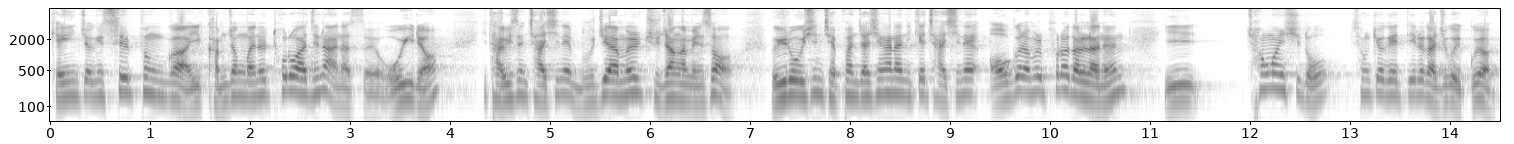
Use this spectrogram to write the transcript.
개인적인 슬픔과 이 감정만을 토로하지는 않았어요. 오히려 이 다윗은 자신의 무죄함을 주장하면서 의로우신 재판자신 하나님께 자신의 억울함을 풀어달라는 이 청원시도 성격의 띠를 가지고 있고요.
